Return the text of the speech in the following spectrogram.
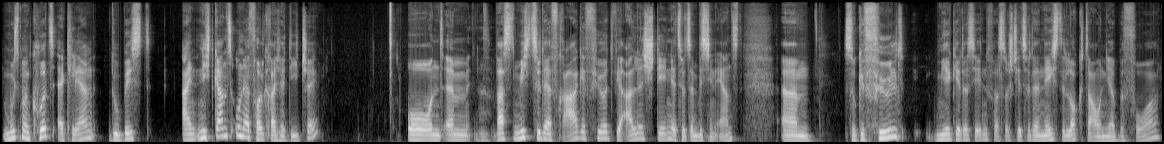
muss man kurz erklären, du bist ein nicht ganz unerfolgreicher DJ. Und ähm, ja. was mich zu der Frage führt, wir alle stehen, jetzt wird es ein bisschen ernst, ähm, so gefühlt, mir geht das jedenfalls, so steht so der nächste Lockdown ja bevor.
